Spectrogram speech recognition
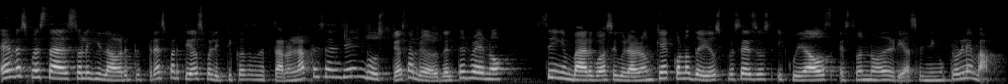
En respuesta a esto, legisladores de tres partidos políticos aceptaron la presencia de industrias alrededor del terreno, sin embargo, aseguraron que con los debidos procesos y cuidados esto no debería ser ningún problema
